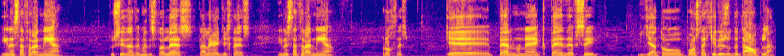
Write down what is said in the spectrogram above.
είναι στα θρανία. Τους είδατε με τις στολές, τα έλεγα και χθες. Είναι στα θρανία πρόχθες και παίρνουν εκπαίδευση για το πώς θα χειρίζονται τα όπλα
